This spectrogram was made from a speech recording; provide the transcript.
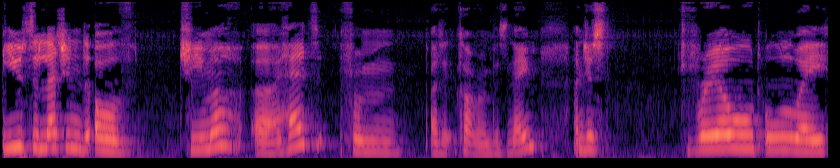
used the Legend of Chima uh, head from I can't remember his name, and just drilled all the way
